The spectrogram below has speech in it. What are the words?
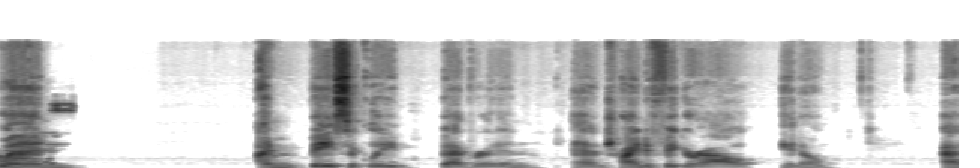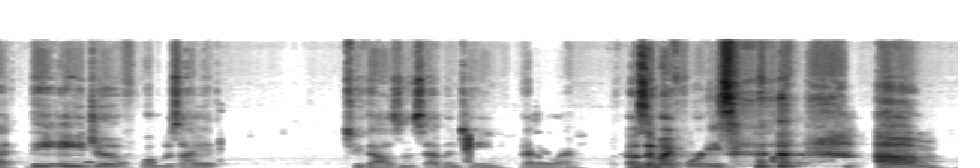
when I'm basically bedridden and trying to figure out, you know, at the age of what was I at 2017? Anyway, I was in my 40s. um,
